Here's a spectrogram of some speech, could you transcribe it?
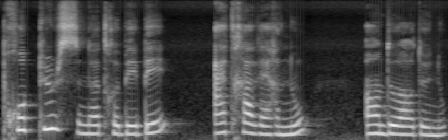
propulse notre bébé à travers nous, en dehors de nous.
